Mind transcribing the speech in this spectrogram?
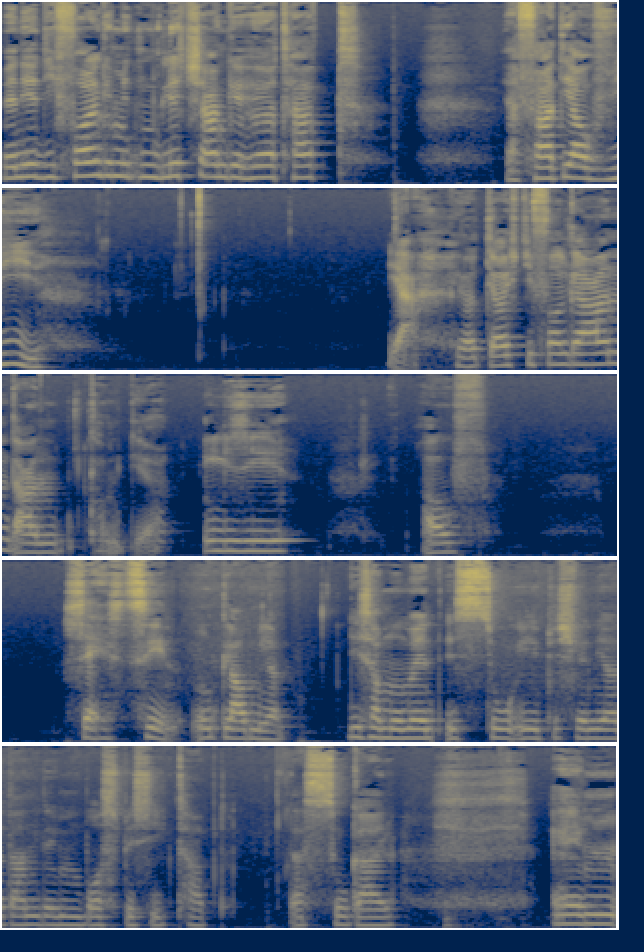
Wenn ihr die Folge mit dem Glitch angehört habt, erfahrt ihr auch wie. Ja, hört ihr euch die Folge an, dann kommt ihr easy auf 16. Und glaub mir, dieser Moment ist so episch, wenn ihr dann den Boss besiegt habt. Das ist so geil. Ähm,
